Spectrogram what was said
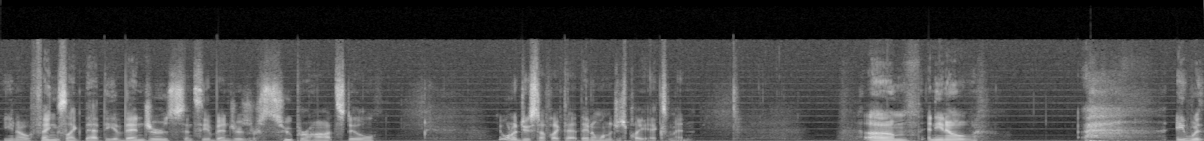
you know, things like that. The Avengers, since the Avengers are super hot still. They want to do stuff like that. They don't want to just play X-Men. Um, and you know, it was.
